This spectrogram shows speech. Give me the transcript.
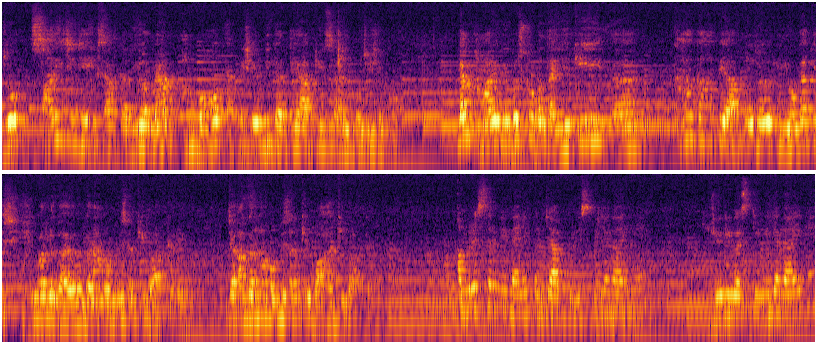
जो सारी चीज़ें एक साथ कर रही है और मैम हम बहुत अप्रिशिएट भी करते हैं आपकी सारी कोशिशों को। मैम हमारे व्यूवर्स को बताइए कि कहाँ कहाँ पे आपने जो योगा के शिविर लगाए हो, अगर हम अमृतसर की बात करें? या अगर हम अमृतसर के बाहर की बात करें? अमृतसर में मैंने पंजाब पुलिस में लगाई है यूनिवर्सिटी में लगाए हैं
